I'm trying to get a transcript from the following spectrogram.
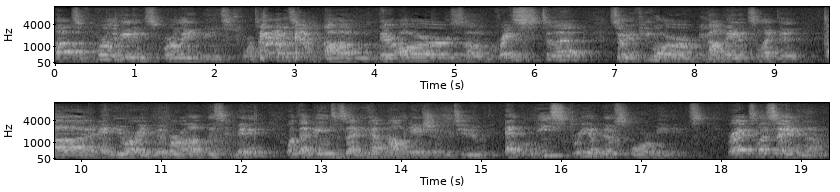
Uh, so for quarterly meetings, quarterly means four times. Um, there are some grace to that. So if you are nominated, selected, uh, and you are a member of this committee, what that means is that you have an obligation to at least three of those four meetings, right? So let's say, you know,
